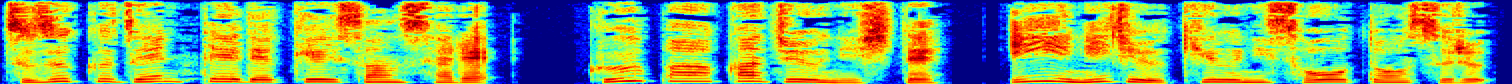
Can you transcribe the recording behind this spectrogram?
続く前提で計算され、クーパー荷重にして E29 に相当する。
